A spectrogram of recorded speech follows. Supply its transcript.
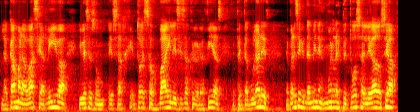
la cámara va hacia arriba y ves eso, todos esos bailes, esas coreografías espectaculares. Me parece que también es muy respetuosa del legado. O sea,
